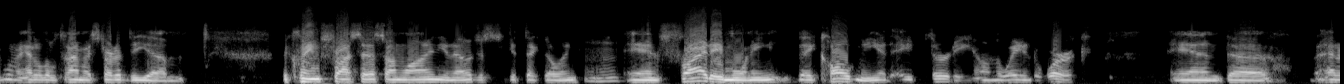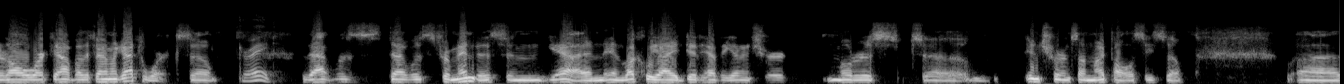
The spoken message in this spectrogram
when I had a little time. I started the um, the claims process online, you know, just to get that going. hmm And Friday morning, they called me at 8:30 on the way into work, and uh, had it all worked out by the time I got to work. So Great. that was that was tremendous, and yeah, and and luckily I did have the uninsured motorist uh, insurance on my policy, so. Uh,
